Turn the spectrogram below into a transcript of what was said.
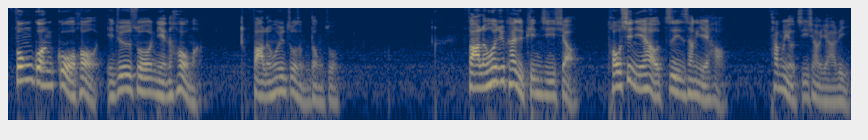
封关过后，也就是说年后嘛，法人会去做什么动作？法人会去开始拼绩效，投信也好，自营商也好，他们有绩效压力，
